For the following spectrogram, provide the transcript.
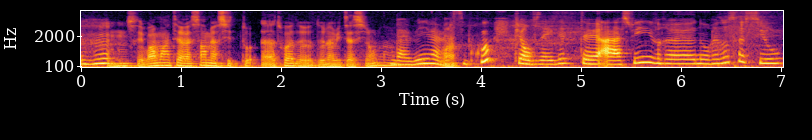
Mm-hmm. Mm-hmm. C'est vraiment intéressant. Merci à toi de, l'invitation. Ben oui, ben merci beaucoup. Puis on vous invite euh, à suivre euh, nos réseaux sociaux,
